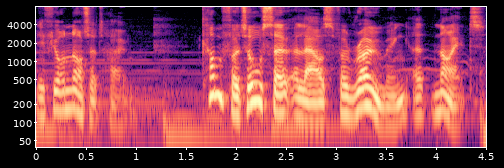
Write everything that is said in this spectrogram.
if you're not at home. Comfort also allows for roaming at night.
